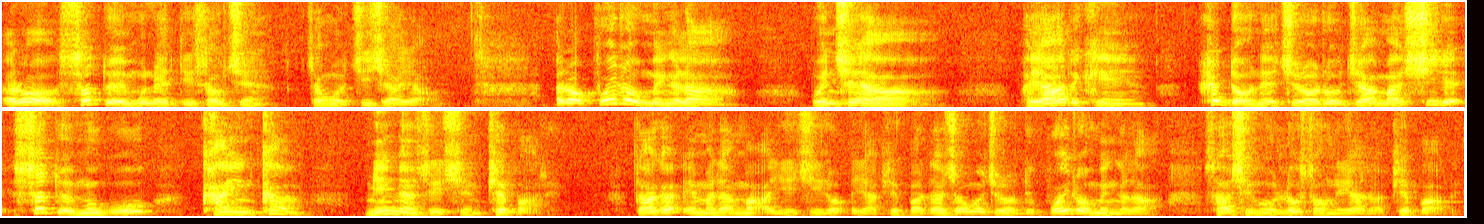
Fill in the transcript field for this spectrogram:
အဲ့တော့ဆက်သွယ်မှုနဲ့တိဆောက်ခြင်းအကြောင်းကိုကြည့်ကြရအောင်အဲ့တော့ပွဲတော်မင်္ဂလာဝင်ခြင်းဟာဖရာသခင်ခရစ်တော်နဲ့ကျွန်တော်တို့ကြားမှာရှိတဲ့ဆက်သွယ်မှုကိုခိုင်ခန့်မြင့်မြတ်စေခြင်းဖြစ်ပါတယ် ဒါကအင်မတန်မှအရေးကြီးတော့အရာဖြစ်ပါဒါကြောင့်မို့ကျွန်တော်တို့ပွဲတော်မင်္ဂလာစားခြင်းကိုလှုပ်ဆောင်နေရတာဖြစ်ပါတယ်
